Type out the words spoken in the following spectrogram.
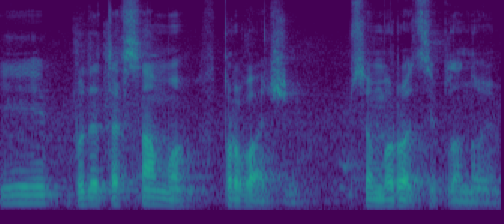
і буде так само впроваджена. В цьому році плануємо.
